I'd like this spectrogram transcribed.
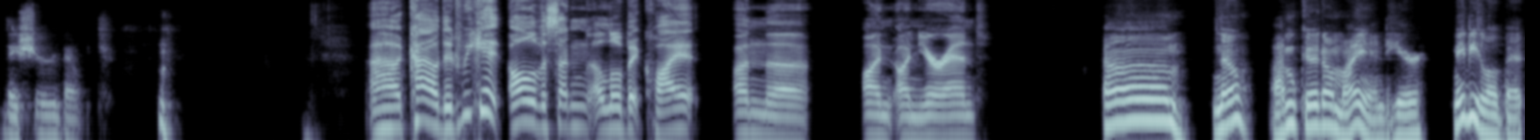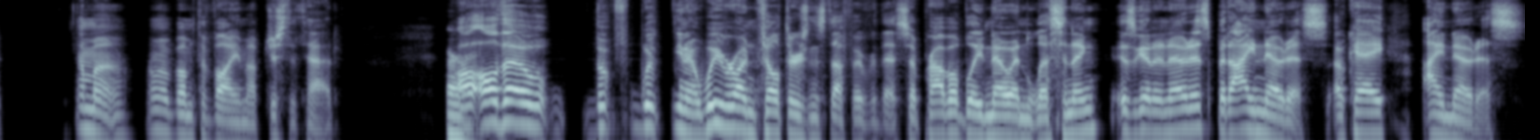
they sure don't. Uh, Kyle, did we get all of a sudden a little bit quiet on the on on your end? Um, no, I'm good on my end here. Maybe a little bit. I'm gonna I'm gonna bump the volume up just a tad. Right. Although the you know we run filters and stuff over this, so probably no one listening is going to notice, but I notice. Okay, I notice.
